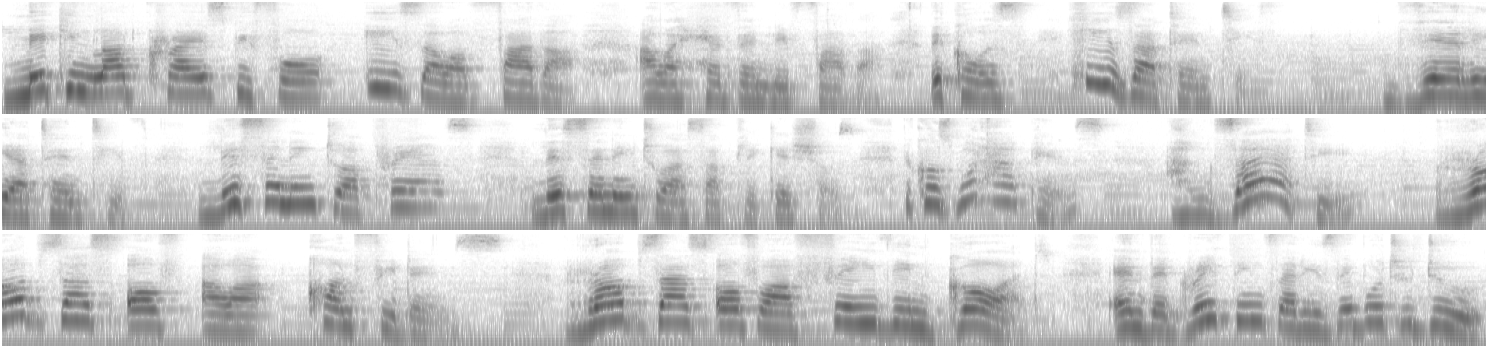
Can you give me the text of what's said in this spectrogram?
making loud cries before, is our Father, our Heavenly Father, because He is attentive very attentive, listening to our prayers, listening to our supplications. Because what happens? Anxiety robs us of our confidence, robs us of our faith in God and the great things that He's able to do.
